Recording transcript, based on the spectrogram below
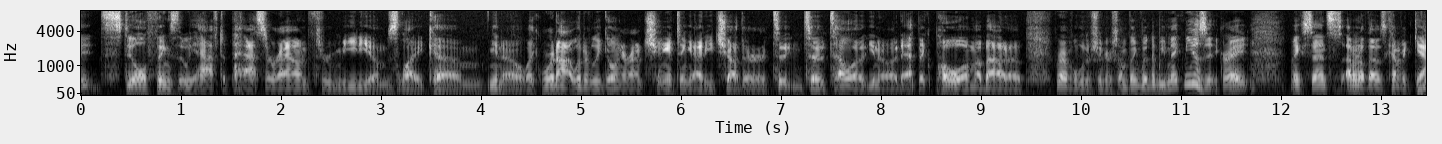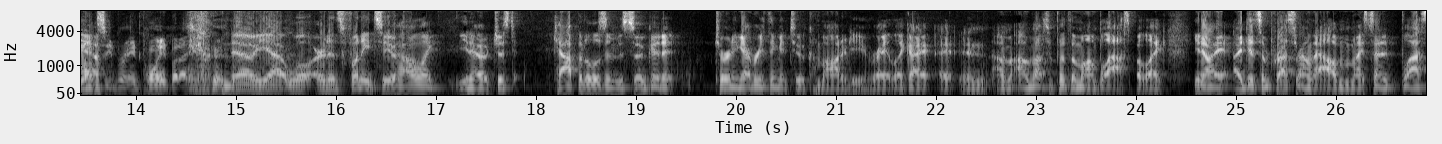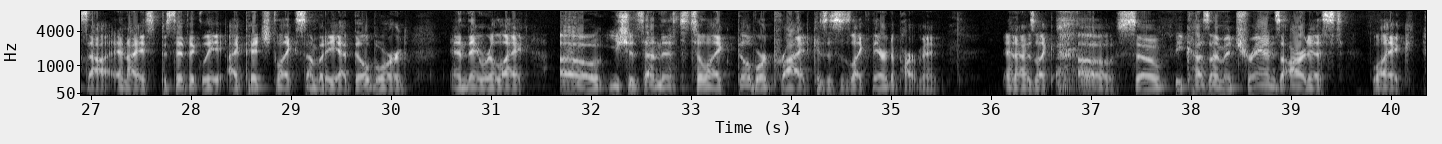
it's still things that we have to pass around through mediums like um, you know like we're not literally going around chanting at each other to, to tell a you know an epic poem about a revolution or something but we make music right? Makes sense. I don't know if that was kind of a galaxy yeah. brain point but i no yeah. Well and it's funny too how like you know just capitalism is so good at turning everything into a commodity, right? Like I, I and I'm, I'm, about to put them on blast, but like you know, I, I did some press around the album. I sent blasts out, and I specifically I pitched like somebody at Billboard, and they were like, "Oh, you should send this to like Billboard Pride because this is like their department." And I was like, "Oh, so because I'm a trans artist, like."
